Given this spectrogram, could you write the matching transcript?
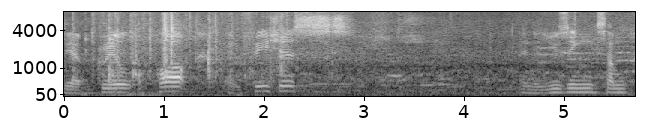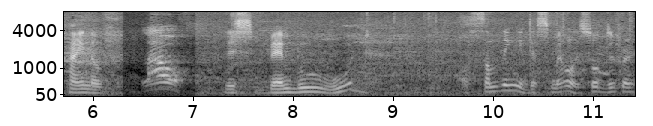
They have grilled pork and fishes and they're using some kind of this bamboo wood or something the smell is so different.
